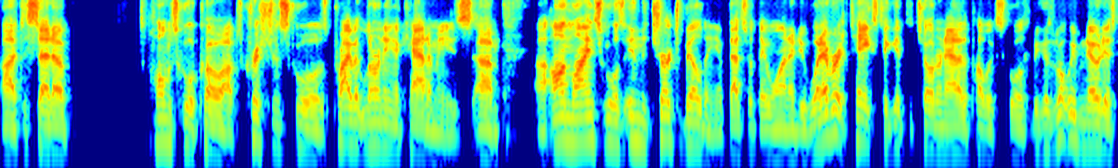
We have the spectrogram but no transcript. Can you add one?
uh, to set up homeschool co-ops, Christian schools, private learning academies, um, uh, online schools in the church building if that's what they want to do whatever it takes to get the children out of the public schools because what we've noticed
